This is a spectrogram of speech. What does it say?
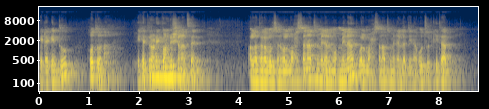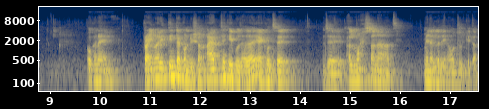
এটা কিন্তু হতো না। এক্ষেত্রে অনেক কন্ডিশন আছে। আল্লাহ তালা বলছেন, ওয়াল মহসানাত মিনাল মুমিনাত, ওয়াল মহসানাত মিনাল্লাযিনা উতুল কিতাব। ওখানে প্রাইমারি তিনটা কন্ডিশন আয়াত থেকেই বোঝা যায়। এক হচ্ছে যে, আল মহসানাত মিনাল্লাযিনা উজুল কিতাব।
